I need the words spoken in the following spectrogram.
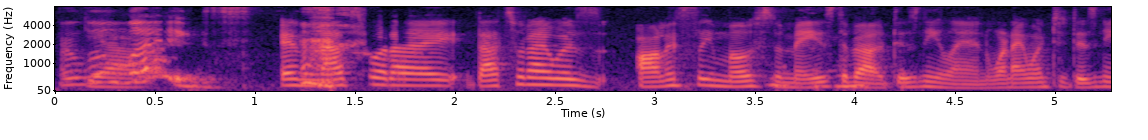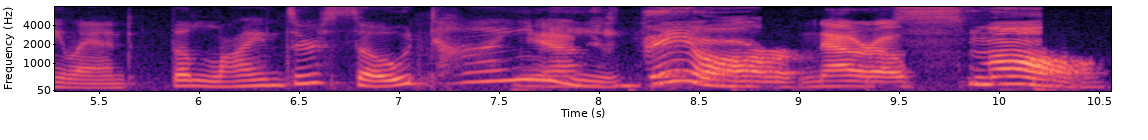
they're little Yeah. legs. And that's what I that's what I was honestly most amazed about Disneyland. When I went to Disneyland, the lines are so tiny. They are narrow small.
